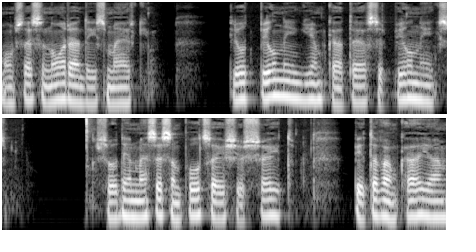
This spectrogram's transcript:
mums esi norādījis mērķi. Kļūt pilnīgiem, kā Tēvs ir pilnīgs. Šodien mēs esam pulcējušies šeit, pie tavām kājām,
